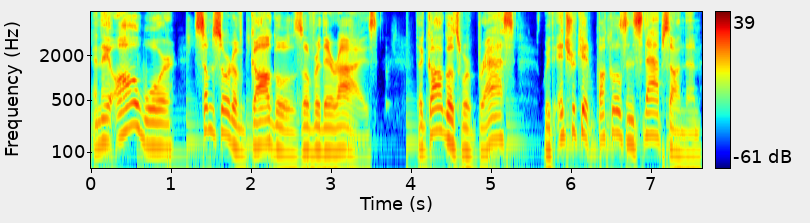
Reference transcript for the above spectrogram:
and they all wore some sort of goggles over their eyes. The goggles were brass with intricate buckles and snaps on them,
